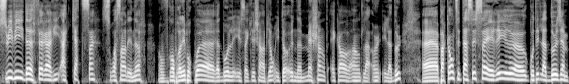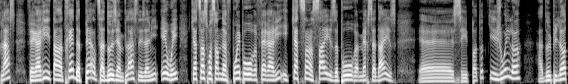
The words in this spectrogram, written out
suivi de Ferrari à 469. Donc, vous comprenez pourquoi Red Bull est sacré champion. Il a une méchante écart entre la 1 et la 2. Euh, par contre, c'est assez serré euh, au côté de la deuxième place. Ferrari est en train de perdre sa deuxième place, les amis. Eh oui, 469 points pour Ferrari et 416 pour Mercedes. Euh, c'est pas tout qui est joué, là à deux pilotes,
